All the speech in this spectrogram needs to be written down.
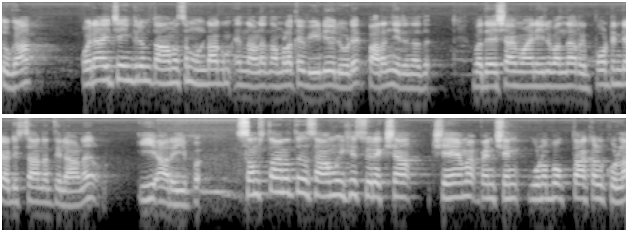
തുക ഒരാഴ്ചയെങ്കിലും താമസം ഉണ്ടാകും എന്നാണ് നമ്മളൊക്കെ വീഡിയോയിലൂടെ പറഞ്ഞിരുന്നത്. അപ്പോൾ ദേശാഭിമാനിയിൽ വന്ന റിപ്പോർട്ടിന്റെ അടിസ്ഥാനത്തിലാണ് ഈ അറിയിപ്പ്. സംസ്ഥാനത്ത് സാമൂഹ്യ സുരക്ഷ ക്ഷേമ പെൻഷൻ ഗുണഭോക്താക്കൾക്കുള്ള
